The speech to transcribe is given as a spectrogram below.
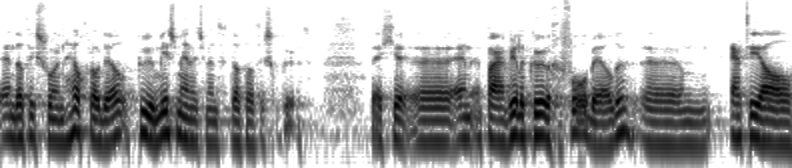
en dat is voor een heel groot deel puur mismanagement dat dat is gebeurd. Weet je, uh, en een paar willekeurige voorbeelden. Uh, RTL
